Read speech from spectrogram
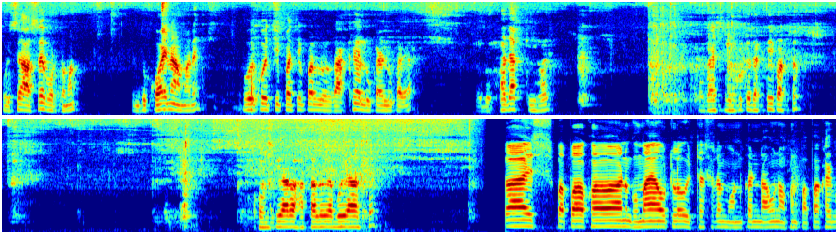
পয়সা আছে বর্তমান কিন্তু কয় না আমারে ওই কই চিপা চিপা রাখে লুকায় লুকায়া তো দেখা যাক কি হয়। তো রিম্পিকে দেখতেই পাচ্ছ। খন্তি আরও হাতা বইয়া আছে। গাইস পাপা এখন ঘুমায় উঠল উঠা সারা মন কান ডাউন এখন পাপা খাইব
